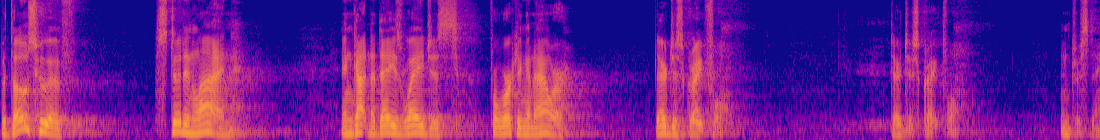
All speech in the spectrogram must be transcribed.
But those who have stood in line and gotten a day's wages for working an hour, they're just grateful. They're just grateful. Interesting.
